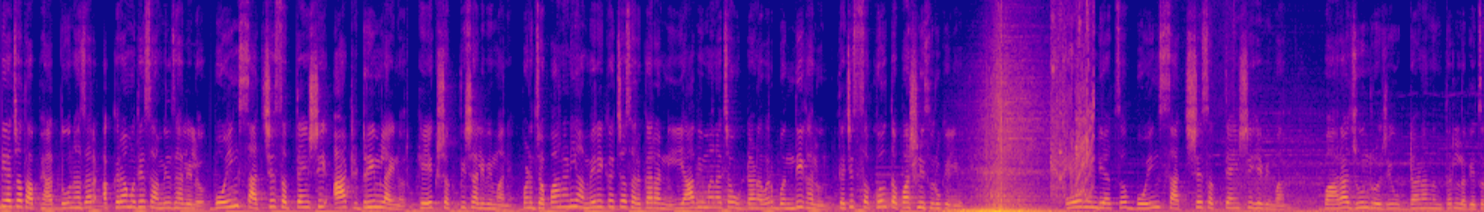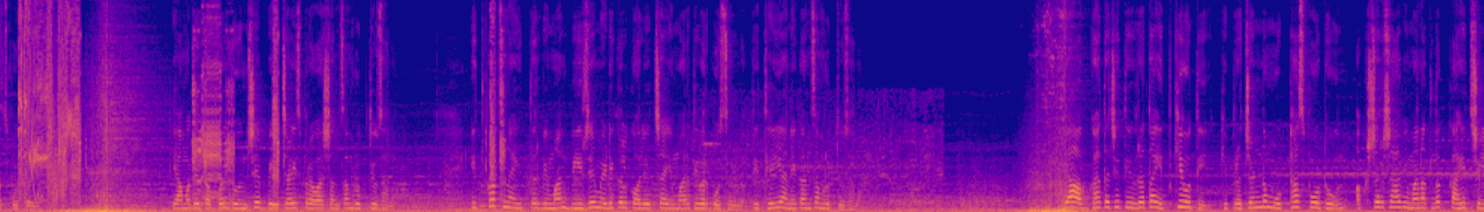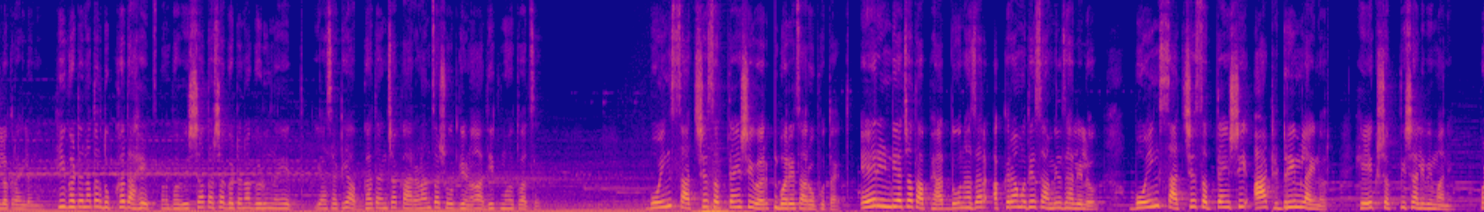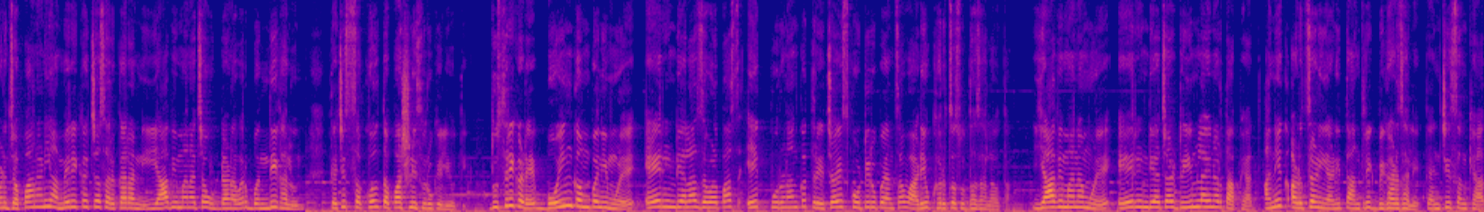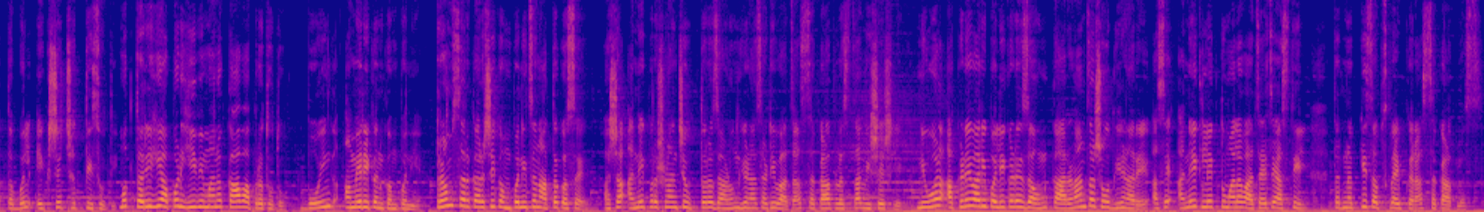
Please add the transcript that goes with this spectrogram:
इंडियाच्या ताफ्यात दोन हजार अकरा मध्ये सामील झालेलं बोईंग सातशे सत्याऐंशी आठ ड्रीम लायनर हे एक शक्तिशाली विमान आहे. पण जपान आणि अमेरिकेच्या सरकारांनी या विमानाच्या उड्डाणावर बंदी घालून त्याची सखोल तपासणी सुरू केली होती. एअर इंडियाचं बोईंग सातशे सत्याऐंशी हे विमान बारा जून रोजी उड्डाणानंतर लगेचच कोसळलं. यामध्ये तब्बल दोनशे बेचाळीस प्रवाशांचा मृत्यू झाला. इतकंच नाही तर विमान बी जे मेडिकल कॉलेजच्या इमारतीवर कोसळलं. तिथेही अनेकांचा मृत्यू झाला. या अपघाताची तीव्रता इतकी होती की प्रचंड मोठा स्फोट होऊन अक्षरशः विमानातलं काहीच शिल्लक राहिलं नाही. ही घटना तर दुःखद आहेच पण भविष्यात अशा घटना घडू नयेत यासाठी अपघातांच्या कारणांचा शोध घेणं अधिक महत्त्वाचं आहे. बोईंग सातशे सत्त्याऐंशीवर बरेच आरोप होत आहेत. एअर इंडियाच्या ताफ्यात दोन हजार अकरामध्ये सामील झालेलं बोईंग सातशे सत्त्याऐंशी आठ ड्रीम लायनर हे एक शक्तिशाली विमान आहे. पण जपान आणि अमेरिकेच्या सरकारांनी या विमानाच्या उड्डाणावर बंदी घालून त्याची सखोल तपासणी सुरू केली होती. दुसरीकडे बोईंग कंपनीमुळे एअर इंडियाला जवळपास एक पूर्णांक त्रेचाळीस कोटी रुपयांचा वाढीव खर्च सुद्धा झाला होता. या विमानामुळे एअर इंडियाच्या ड्रीम लायनर ताफ्यात अनेक अडचणी आणि तांत्रिक बिघाड झाले. त्यांची संख्या तब्बल एकशे छत्तीस होती. मग तरीही आपण ही विमानं का वापरत होतो? बोईंग अमेरिकन कंपनी आहे. ट्रम्प सरकारशी कंपनीचं नातं कसं आहे? अशा अनेक प्रश्नांची उत्तरं जाणून घेण्यासाठी वाचा सकाळ प्लसचा विशेष लेख. निव्वळ आकडेवारी पलीकडे जाऊन कारणांचा शोध घेणारे असे अनेक लेख तुम्हाला वाचायचे असतील तर नक्की सबस्क्राईब करा सकाळ प्लस.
